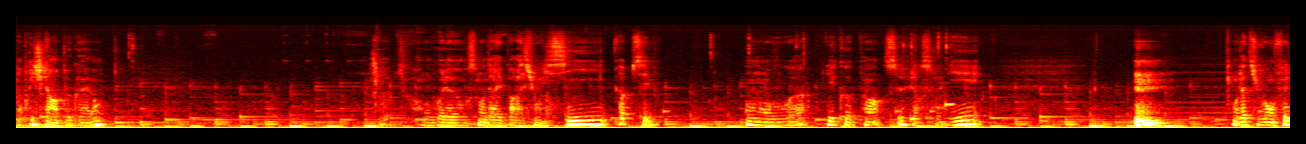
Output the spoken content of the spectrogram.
On a pris cher un peu quand même. Hein. Des réparations ici. Hop, c'est On envoie les copains se faire soigner. Donc là, tu vois, en fait,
